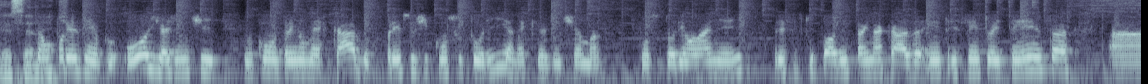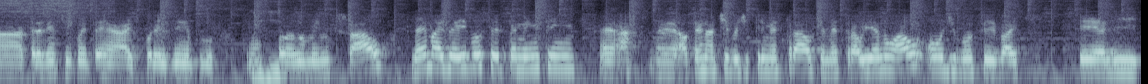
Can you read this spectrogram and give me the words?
Excelente. Então, por exemplo, hoje a gente encontra no mercado preços de consultoria, né, que a gente chama consultoria online aí, preços que podem estar na casa entre 180 a 350 reais, por exemplo, um uhum. plano mensal, né? Mas aí você também tem é, é, alternativas de trimestral, semestral e anual, onde você vai ter ali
